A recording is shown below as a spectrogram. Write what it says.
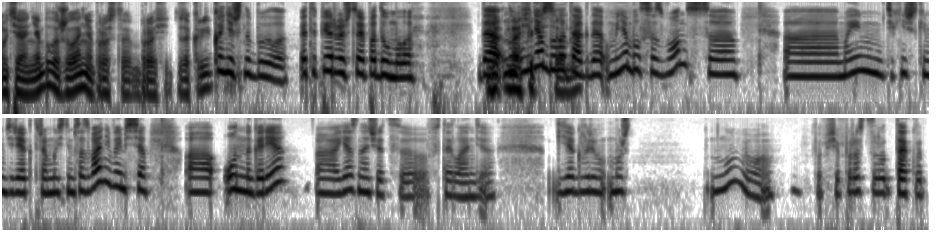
у тебя не было желания просто бросить, закрыть? Конечно, было. Это первое, что я подумала. Да, ну у меня было так, да. У меня был созвон с э, моим техническим директором. Мы с ним созваниваемся. Э, он на горе, э, я, значит, в Таиланде. Я говорю, может, ну его вообще просто вот так вот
